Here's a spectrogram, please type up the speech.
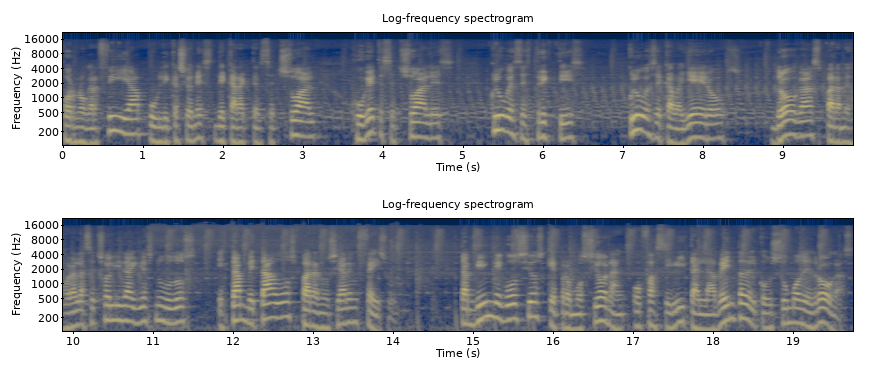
pornografía, publicaciones de carácter sexual, juguetes sexuales, clubes de striptease, clubes de caballeros, drogas para mejorar la sexualidad y desnudos, están vetados para anunciar en Facebook. También negocios que promocionan o facilitan la venta del consumo de drogas.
